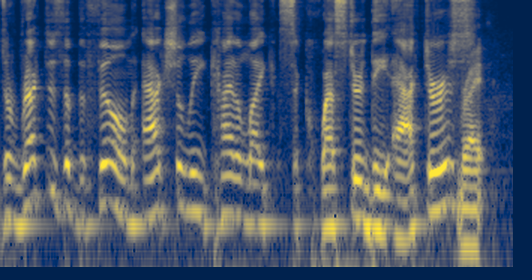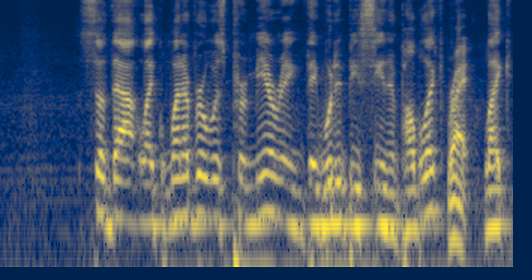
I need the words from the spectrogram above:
directors of the film actually kind of like sequestered the actors Right. so that like whenever it was premiering they wouldn't be seen in public Right. like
